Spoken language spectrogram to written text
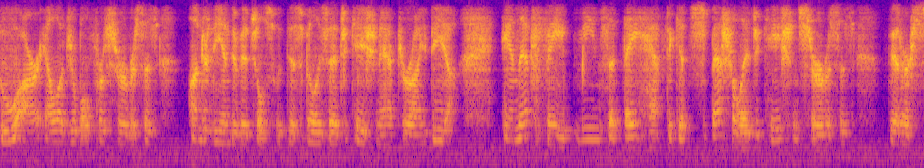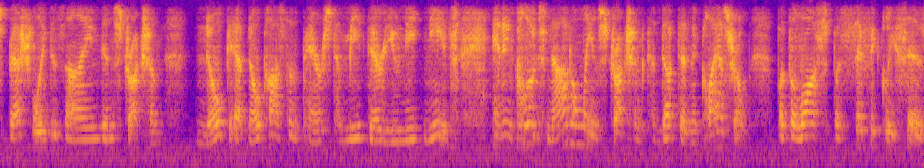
who are eligible for services under the Individuals with Disabilities Education Act or IDEA. And that FAPE means that they have to get special education services that are specially designed instruction no, at no cost to the parents to meet their unique needs and includes not only instruction conducted in the classroom, but the law specifically says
